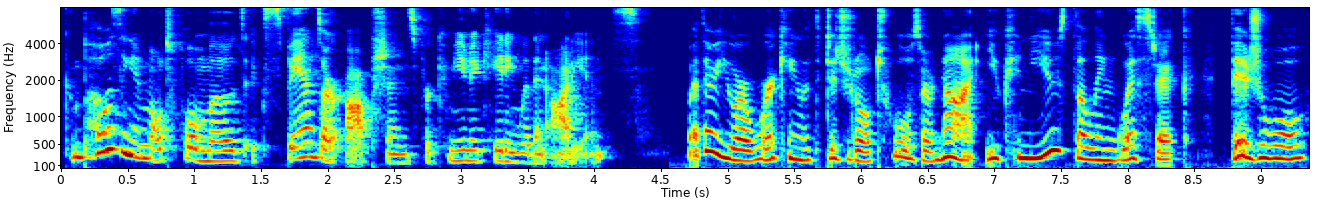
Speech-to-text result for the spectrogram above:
Composing in multiple modes expands our options for communicating with an audience. Whether you are working with digital tools or not, you can use the linguistic, visual,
